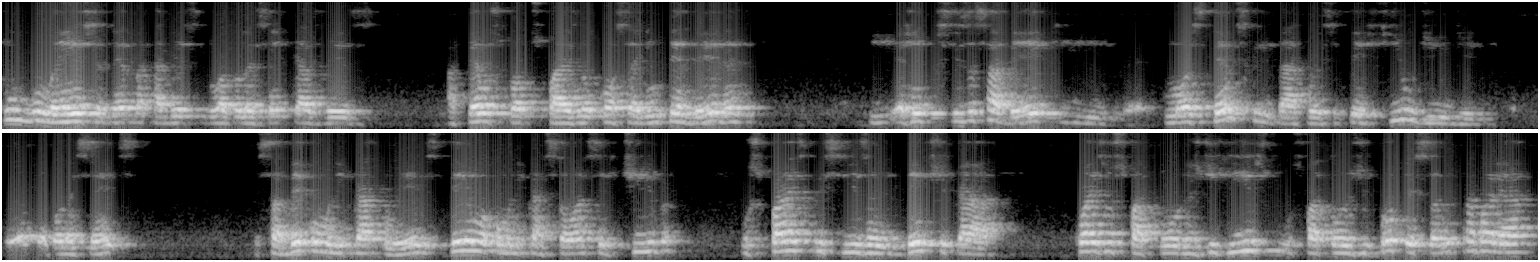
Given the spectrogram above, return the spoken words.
turbulência dentro da cabeça do adolescente que às vezes até os próprios pais não conseguem entender, né? E a gente precisa saber que nós temos que lidar com esse perfil de, de adolescentes, saber comunicar com eles, ter uma comunicação assertiva. Os pais precisam identificar quais os fatores de risco, os fatores de proteção e trabalhar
